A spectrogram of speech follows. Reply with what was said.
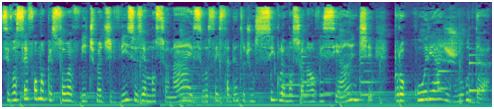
Se você for uma pessoa vítima de vícios emocionais, se você está dentro de um ciclo emocional viciante, procure ajuda.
